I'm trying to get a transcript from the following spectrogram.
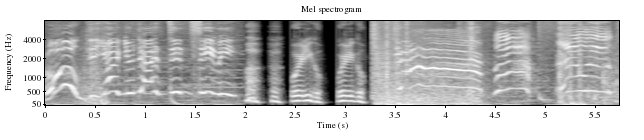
Oh, the young you guys didn't see me. Where'd you go? Where'd you go? Ah! Alien!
